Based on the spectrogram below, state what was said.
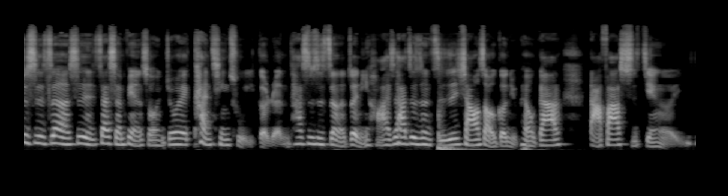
就是真的是在生病的时候，你就会看清楚一个人，他是不是真的对你好，还是他真正只是想要找个女朋友跟他打发时间而已。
